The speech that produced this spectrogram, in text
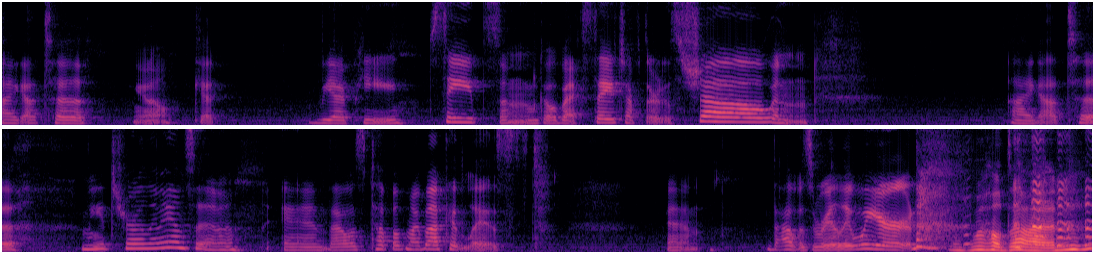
I got to, you know, get VIP seats and go backstage after the show, and I got to meet Shirley Manson, and that was top of my bucket list, and that was really weird. Well done.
